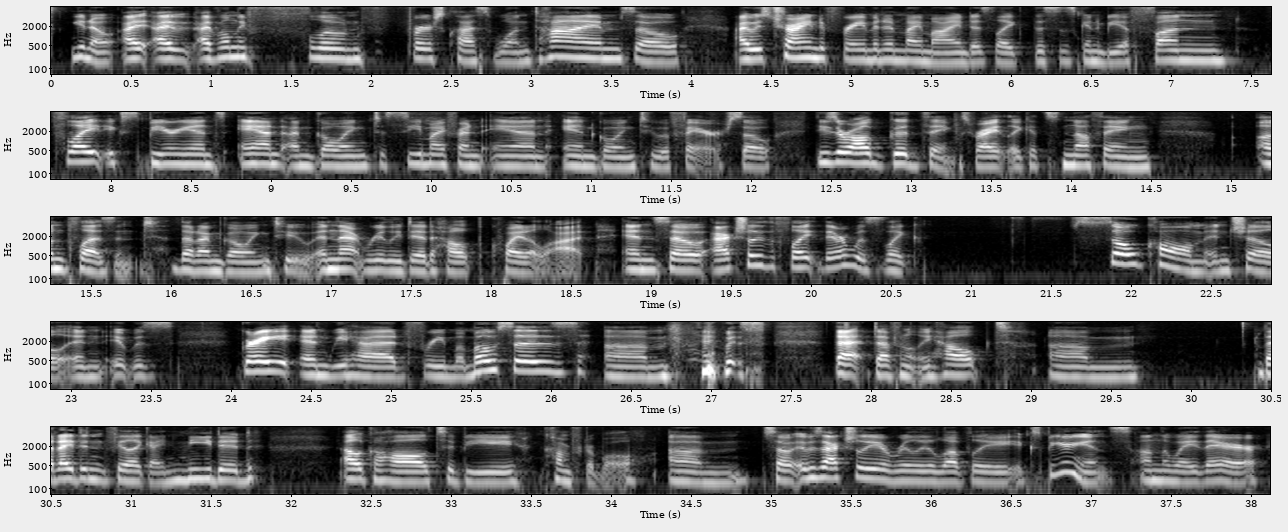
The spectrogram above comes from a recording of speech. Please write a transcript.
you know, I, I I've only flown first class one time, so I was trying to frame it in my mind as like this is going to be a fun flight experience, and I'm going to see my friend Ann and going to a fair. So these are all good things, right? Like it's nothing unpleasant that I'm going to, and that really did help quite a lot. And so actually, the flight there was like so calm and chill and it was great and we had free mimosas. Um it was that definitely helped. Um but i didn't feel like i needed alcohol to be comfortable. Um so it was actually a really lovely experience on the way there.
